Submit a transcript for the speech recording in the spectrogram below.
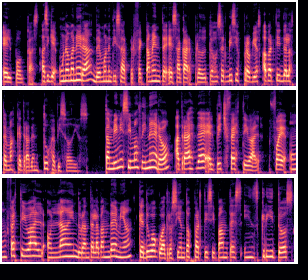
el podcast. Así que una manera de monetizar perfectamente es sacar productos o servicios propios a partir de los temas que traten tus episodios. También hicimos dinero a través del Pitch Festival. Fue un festival online durante la pandemia que tuvo 400 participantes inscritos,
